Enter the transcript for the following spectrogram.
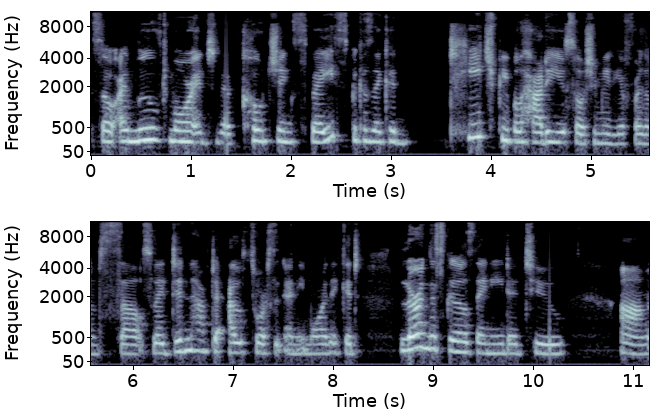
So I moved more into the coaching space because I could teach people how to use social media for themselves. So they didn't have to outsource it anymore. They could learn the skills they needed to um,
